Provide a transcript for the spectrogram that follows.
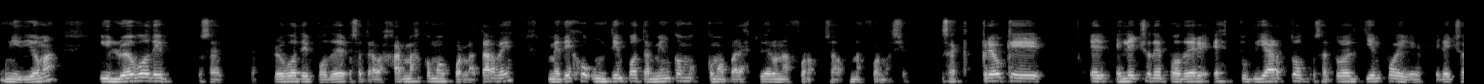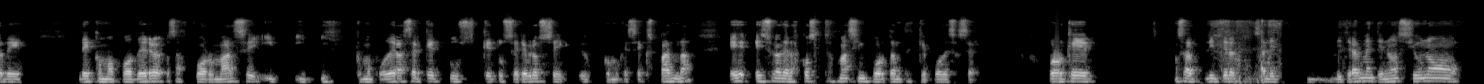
idioma y luego de, o sea, luego de poder o sea, trabajar más como por la tarde, me dejo un tiempo también como, como para estudiar una, for, o sea, una formación. O sea, creo que el, el, hecho de poder estudiar todo, o sea, todo el tiempo, el hecho de de cómo poder o sea, formarse y, y, y, como poder hacer que, tus, que tu cerebro se, como que se expanda, es, es, una de las cosas más importantes que puedes hacer. Porque, o sea, literal, o sea, literalmente, ¿no? Si uno, o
